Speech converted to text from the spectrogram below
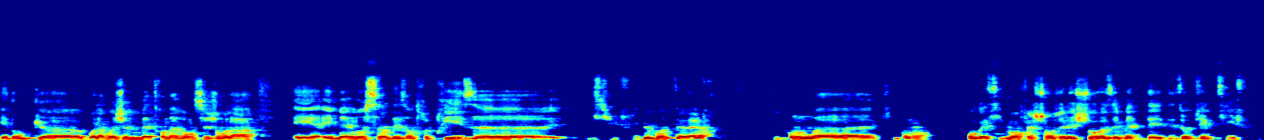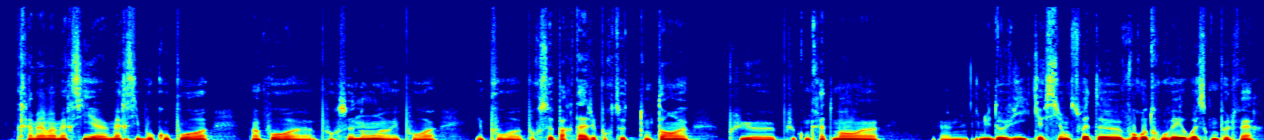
Et donc, euh, voilà, moi, j'aime mettre en avant ces gens-là. Et, et, même au sein des entreprises, euh, il suffit de moteurs qui vont, qui vont progressivement faire changer les choses et mettre des, des objectifs. Très bien, merci, merci beaucoup pour pour euh, pour ce nom euh, et pour euh, et pour pour ce partage et pour ton temps plus plus concrètement Ludovic si on souhaite vous retrouver où est-ce qu'on peut le faire?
